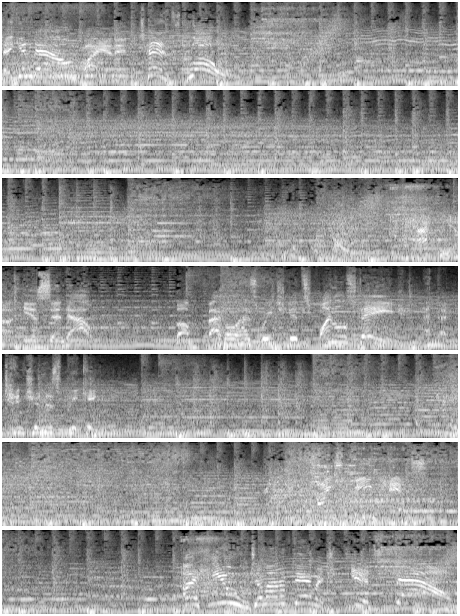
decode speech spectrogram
Taken down by an intense blow. Is sent out. The battle has reached its final stage, and the tension is peaking. Ice beam hits. A huge amount of damage. It's down.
